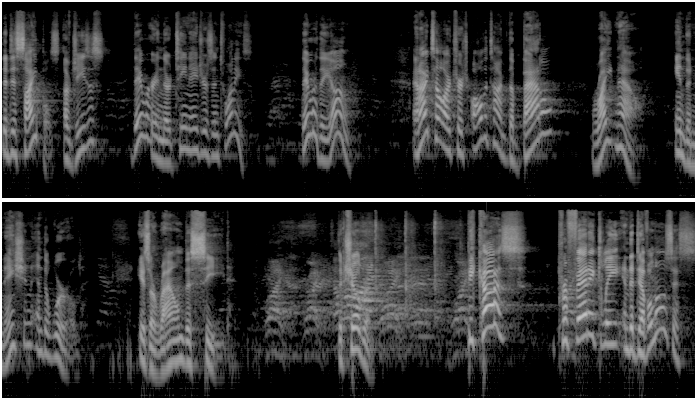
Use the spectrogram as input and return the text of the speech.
The disciples of Jesus, they were in their teenagers and 20s. They were the young. And I tell our church all the time the battle right now in the nation and the world is around the seed, the children. Because prophetically, and the devil knows this,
